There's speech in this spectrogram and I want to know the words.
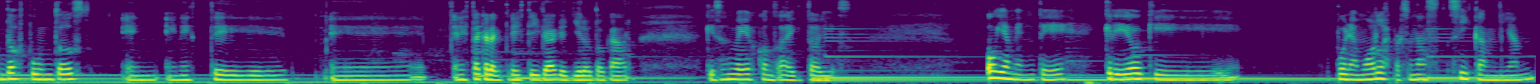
dos puntos en, en este, eh, en esta característica que quiero tocar, que son medios contradictorios. Obviamente, creo que por amor las personas sí cambian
